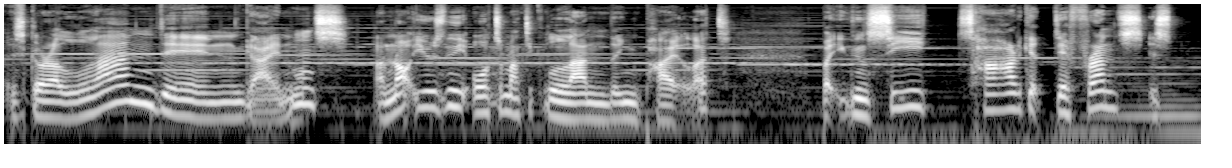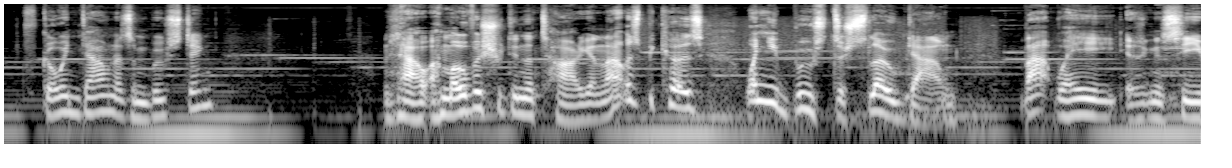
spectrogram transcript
It's got a landing guidance. I'm not using the automatic landing pilot. But you can see target difference is going down as I'm boosting. Now, I'm overshooting the target, and that was because when you boost to slow down, that way, as you can see,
